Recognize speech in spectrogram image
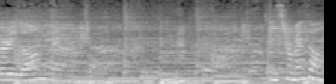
Very long uh, uh, instrumental.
